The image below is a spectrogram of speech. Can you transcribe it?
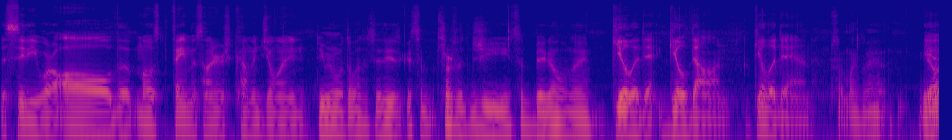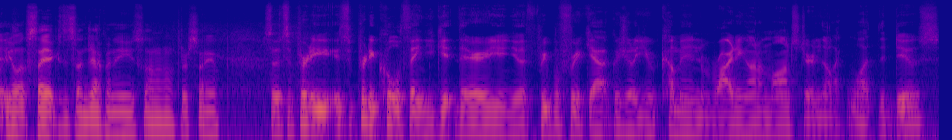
the city where all the most famous hunters come and join. Do you remember what the what the city is? It's a, starts with G. It's a big old name, Gillidan, Gildan, Gillidan. something like that. You Yeah, don't you don't say it because it's in Japanese. So I don't know what they're saying. So it's a pretty it's a pretty cool thing. You get there, you, you if people freak out because you you come in riding on a monster, and they're like, "What the deuce?"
